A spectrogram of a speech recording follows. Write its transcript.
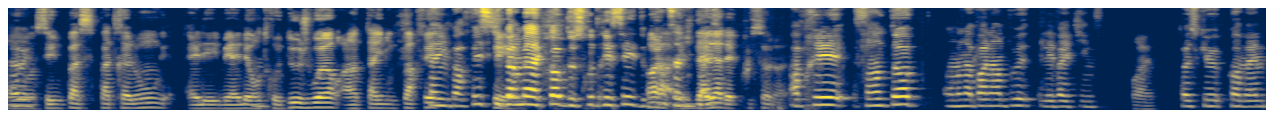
Ah oui. C'est une passe pas très longue, elle est, mais elle est Mm. entre deux joueurs, un timing parfait. timing parfait, ce qui permet à Cobb de se redresser et de Voilà, prendre sa vitesse. d'être tout seul. ouais. Après, c'est un top, on en a parlé un peu, les Vikings. Ouais. parce que quand même,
